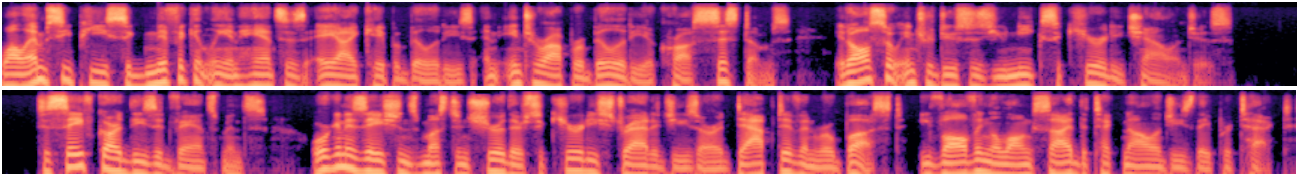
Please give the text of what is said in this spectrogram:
While MCP significantly enhances AI capabilities and interoperability across systems, it also introduces unique security challenges. To safeguard these advancements, organizations must ensure their security strategies are adaptive and robust, evolving alongside the technologies they protect.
